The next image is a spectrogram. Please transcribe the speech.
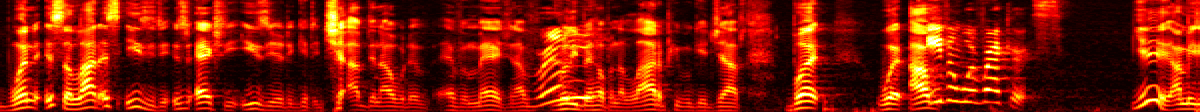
one, it's a lot. It's easy. To, it's actually easier to get a job than I would have ever imagined. I've really? Really? been helping a lot of people get jobs. But what I Even with records. yeah, I mean,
